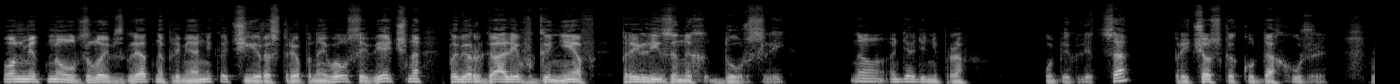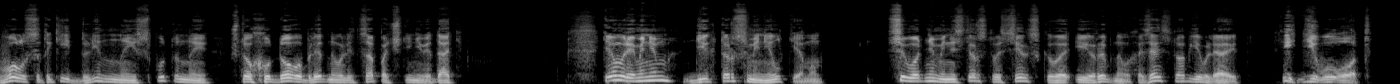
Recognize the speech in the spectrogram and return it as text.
Он метнул злой взгляд на племянника, чьи растрепанные волосы вечно повергали в гнев прилизанных дурслей. Но дядя не прав. У беглеца прическа куда хуже. Волосы такие длинные и спутанные, что худого бледного лица почти не видать. Тем временем диктор сменил тему. Сегодня Министерство сельского и рыбного хозяйства объявляет. «Идиот!»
